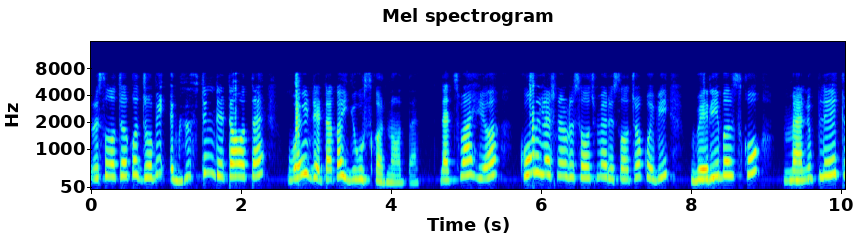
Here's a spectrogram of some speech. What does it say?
रिसर्चर को जो भी एग्जिस्टिंग डेटा होता है, वही डेटा का यूज़ करना होता है। That's why here correlational research में रिसर्चर कोई भी वेरिएबल्स को मैनिपुलेट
